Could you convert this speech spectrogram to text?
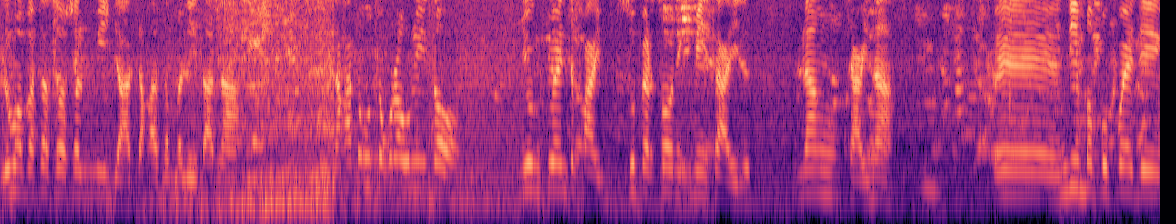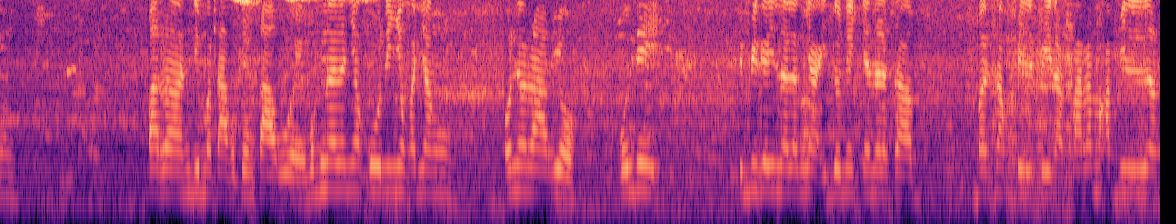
lumabas sa social media at saka sa balita na nakatutok raw rito yung 25 supersonic missile ng China. Eh, hindi ba po pwedeng para hindi matakot yung tao eh. Huwag na lang niya kunin yung kanyang honoraryo. Kundi ibigay na lang niya, i-donate niya na lang sa bansang Pilipinas para makabili ng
